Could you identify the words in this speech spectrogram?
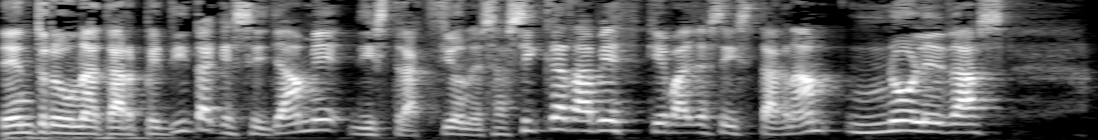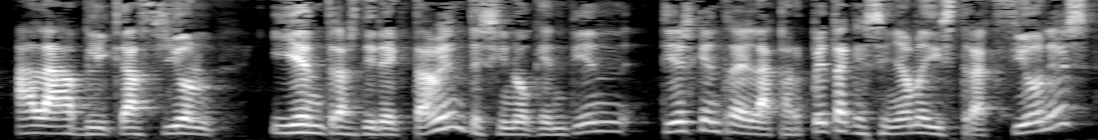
dentro de una carpetita que se llame distracciones. Así cada vez que vayas a Instagram no le das a la aplicación y entras directamente, sino que tienes que entrar en la carpeta que se llama distracciones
